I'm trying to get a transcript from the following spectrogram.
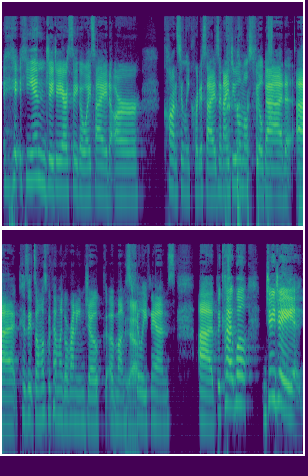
he, he and JJ Arcega-Whiteside are constantly criticized, and I do almost feel bad because uh, it's almost become like a running joke amongst yeah. Philly fans. Uh, because well, JJ,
